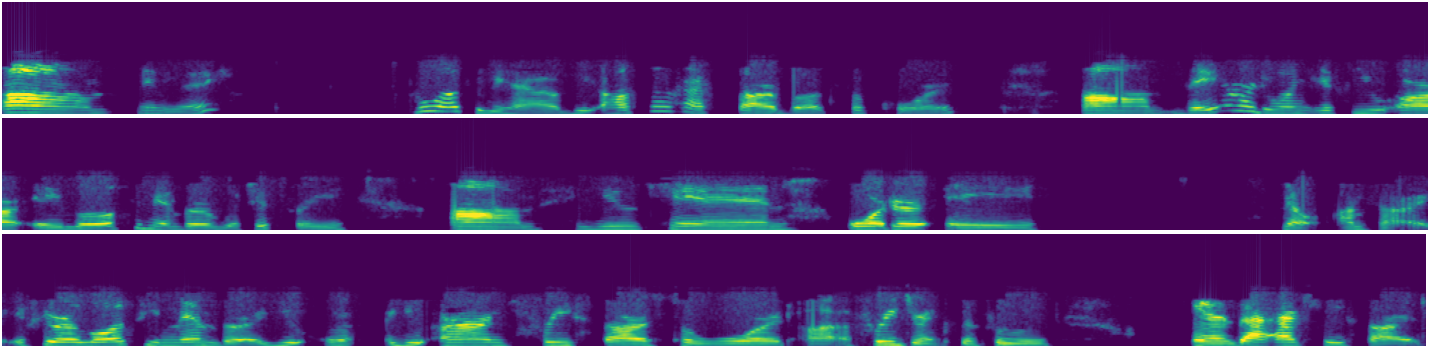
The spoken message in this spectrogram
Uh, um. Anyway, who else do we have? We also have Starbucks, of course. Um, they are doing if you are a loyalty member, which is free. Um, you can order a no, I'm sorry. If you're a loyalty member, you you earn free stars toward uh, free drinks and food, and that actually starts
